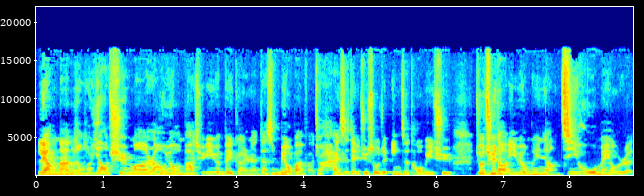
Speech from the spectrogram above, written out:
两难，我想说要去吗？然后又很怕去医院被感染，但是没有办法，就还是得去，所以我就硬着头皮去。就去到医院，我跟你讲，几乎没有人。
